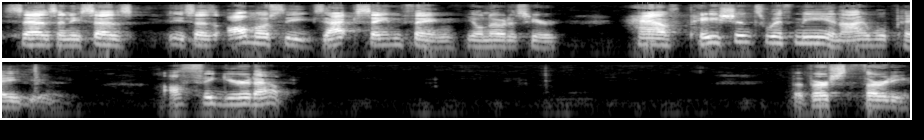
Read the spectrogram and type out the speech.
says, and he says, he says almost the exact same thing, you'll notice here. Have patience with me and I will pay you. I'll figure it out. But verse 30,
